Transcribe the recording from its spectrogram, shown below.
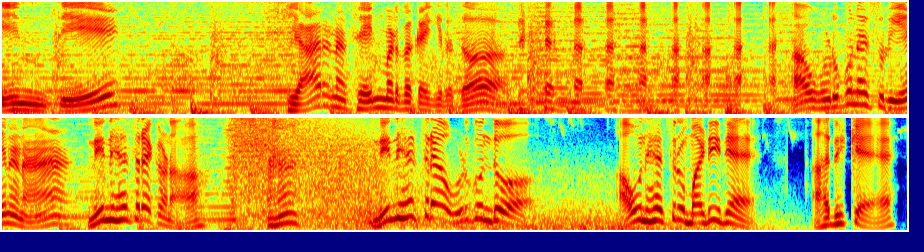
ಇಂತಿ ಯಾರಣ್ಣ ಸೈನ್ ಮಾಡ್ಬೇಕಾಗಿರೋದು? ಆ ಹುಡುಗನ ಹೆಸರು ಏನಣ್ಣ? ನಿನ್ನ ಹೆಸರೇ ಕಣ. ಆ, ನಿನ್ನ ಹೆಸರ ಹುಡುಗಂದು. ಅವನ ಹೆಸರು ಮಣಿನೇ. ಅದಕ್ಕೆ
